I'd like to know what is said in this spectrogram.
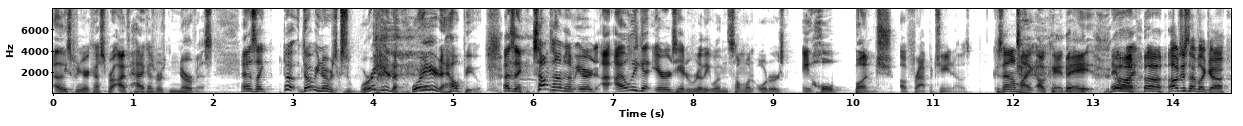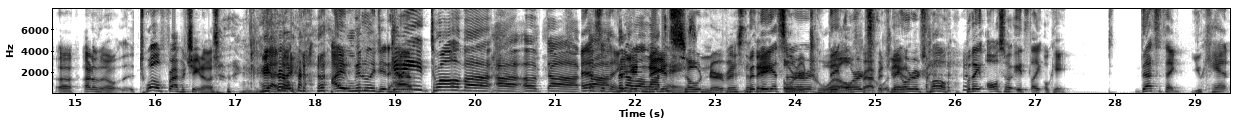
at least when you're a customer, I've had customers nervous, and it's like don't, don't be nervous because we're here to we're here to help you. I was like sometimes I'm irritated. I only get irritated really when someone orders a whole bunch of frappuccinos because then I'm like, okay, they they Uh, want uh, I'll just have like a, uh, I don't know, 12 Frappuccinos. yeah. No, I literally did have. Give me twelve. Uh, uh, uh, uh, And that's the thing. they, get, they get so nervous that But they, they, get so order nervous- 12 they order, tw- they order 12 but they also it's like okay that's the thing you can't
